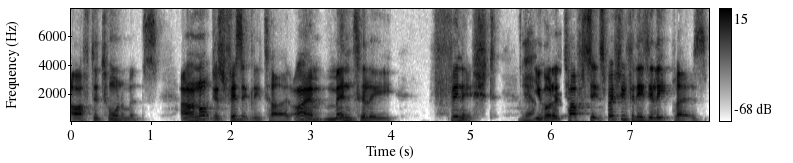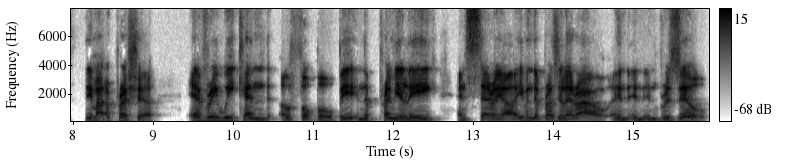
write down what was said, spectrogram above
after tournaments, and I'm not just physically tired. I am mentally finished. Yeah. You've got a tough, especially for these elite players. The amount of pressure every weekend of football, be it in the Premier League and Serie A, even the Brasileirão in, in, in Brazil,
